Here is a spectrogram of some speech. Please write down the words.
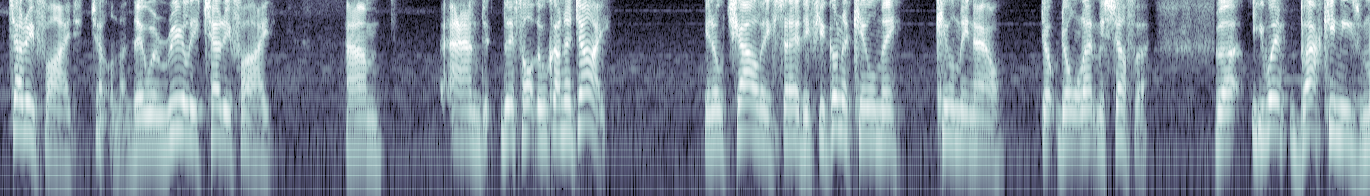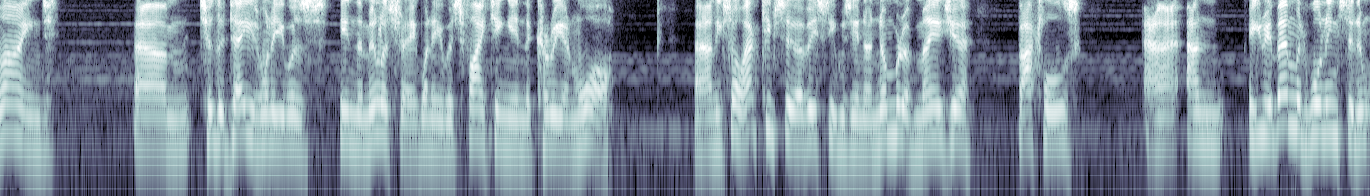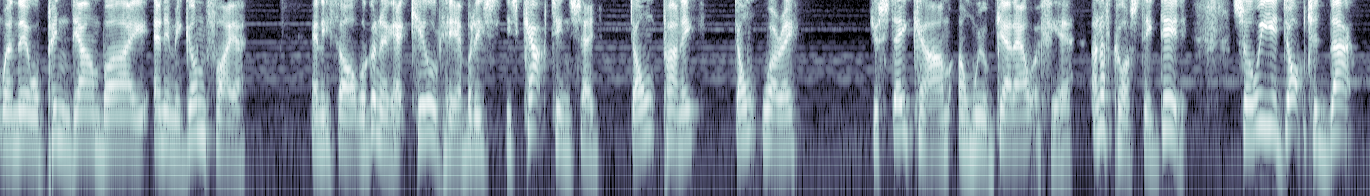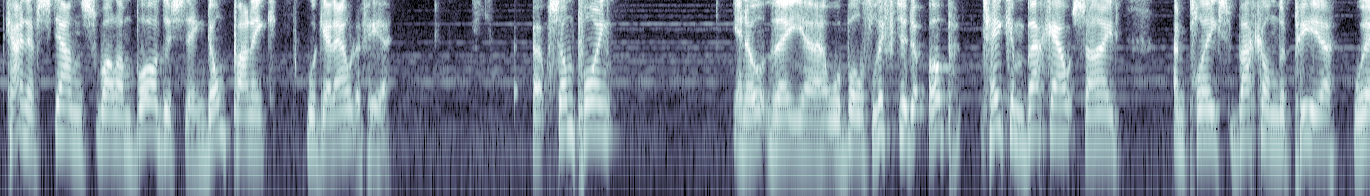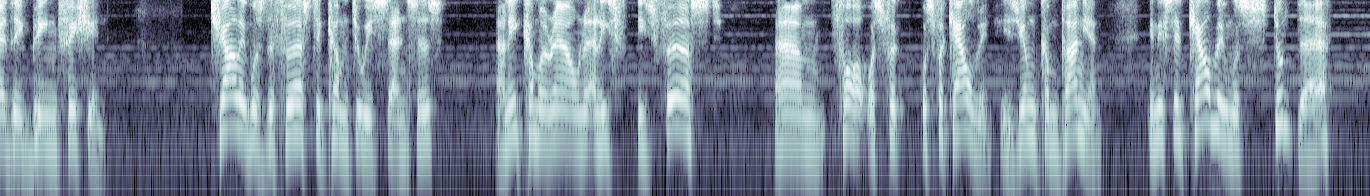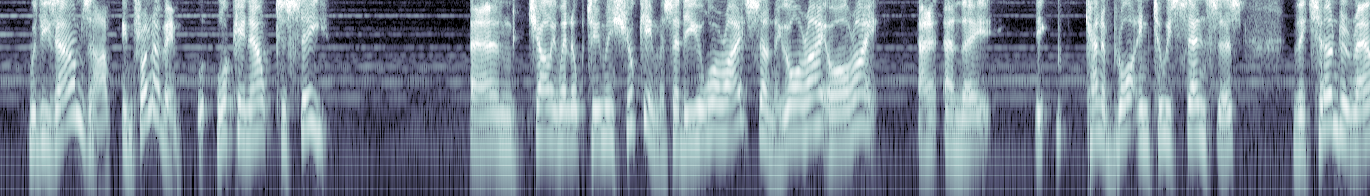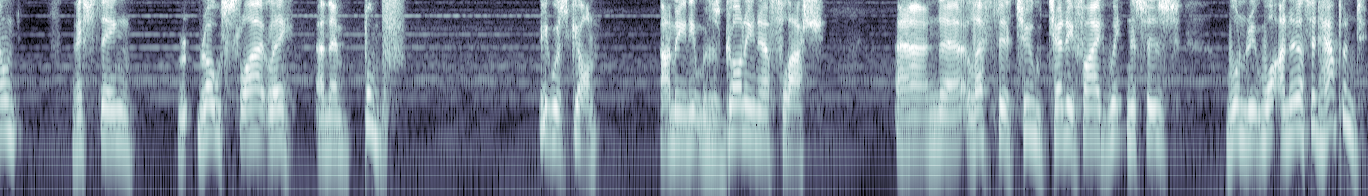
terrified, gentlemen. They were really terrified. Um, and they thought they were going to die. You know, Charlie said, if you're going to kill me, kill me now. Don't, don't let me suffer. But he went back in his mind um, to the days when he was in the military, when he was fighting in the Korean War. And he saw active service. He was in a number of major battles. Uh, and he remembered one incident when they were pinned down by enemy gunfire. And he thought, we're going to get killed here. But his, his captain said, don't panic, don't worry, just stay calm and we'll get out of here. And of course they did. So he adopted that kind of stance while on board this thing. Don't panic, we'll get out of here. At some point, you know, they uh, were both lifted up, taken back outside, and placed back on the pier where they'd been fishing. Charlie was the first to come to his senses, and he come around, and his his first um, thought was for was for Calvin, his young companion, and he said Calvin was stood there with his arms out in front of him, looking out to sea. And Charlie went up to him and shook him and said, Are you all right, son? Are you all right? All right. And, and they it kind of brought him to his senses. They turned around, this thing rose slightly, and then boom, it was gone. I mean, it was gone in a flash and uh, left the two terrified witnesses wondering what on earth had happened.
